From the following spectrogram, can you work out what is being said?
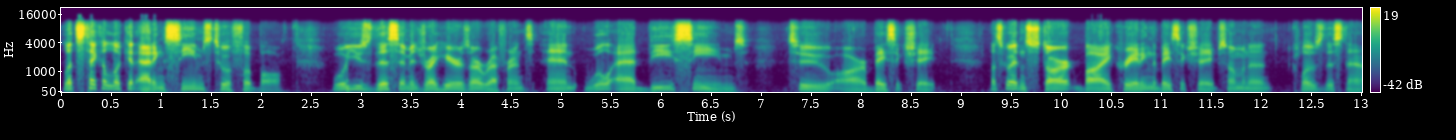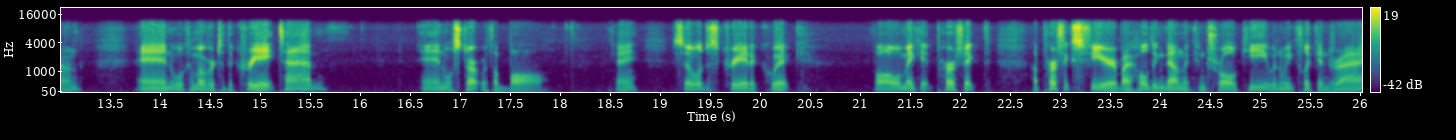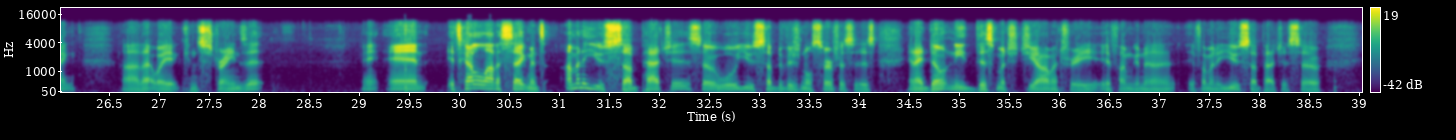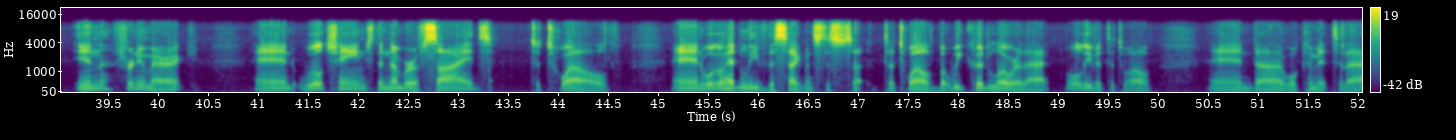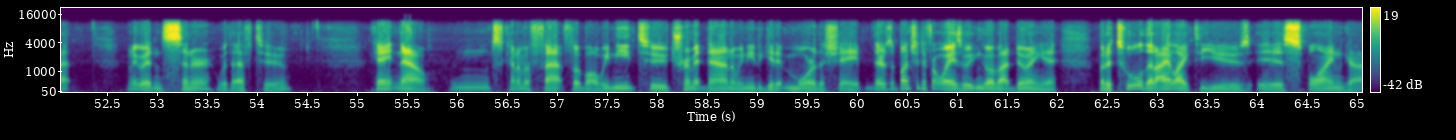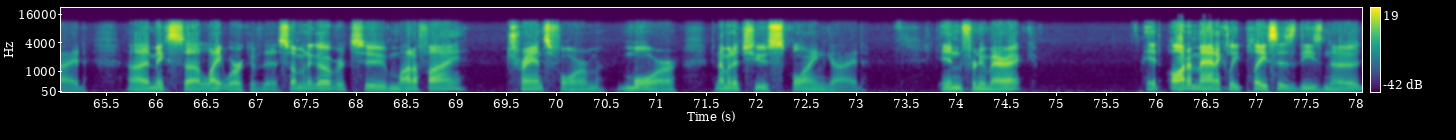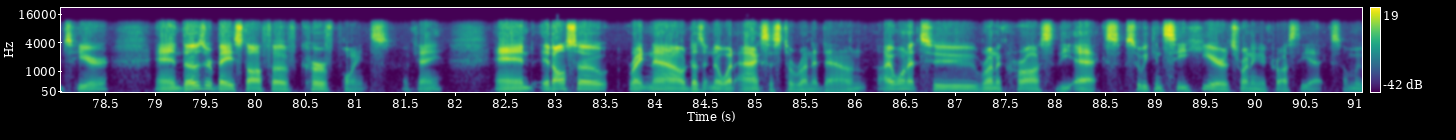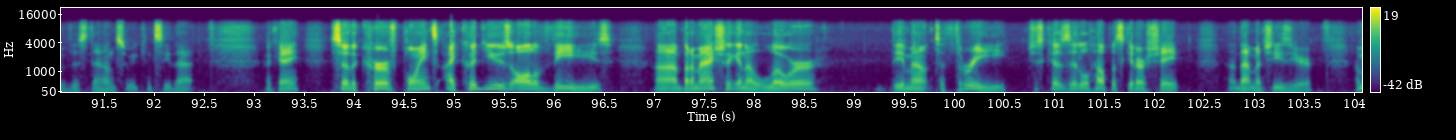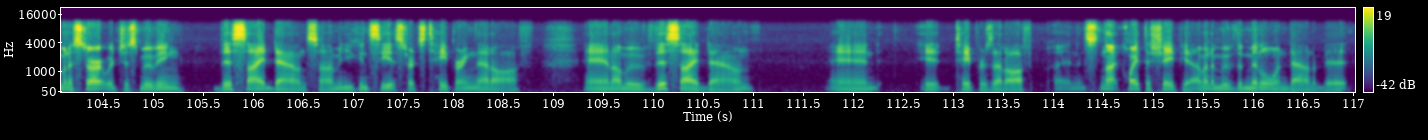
Let's take a look at adding seams to a football. We'll use this image right here as our reference and we'll add these seams to our basic shape. Let's go ahead and start by creating the basic shape. So I'm going to close this down and we'll come over to the create tab and we'll start with a ball. Okay, so we'll just create a quick ball. We'll make it perfect, a perfect sphere by holding down the control key when we click and drag. Uh, that way it constrains it. Okay, and it's got a lot of segments. I'm going to use subpatches, so we'll use subdivisional surfaces, and I don't need this much geometry if I'm gonna if I'm gonna use subpatches. So, N for numeric, and we'll change the number of sides to 12, and we'll go ahead and leave the segments to, to 12, but we could lower that. We'll leave it to 12, and uh, we'll commit to that. I'm going to go ahead and center with F2. Okay, now, mm, it's kind of a fat football. We need to trim it down and we need to get it more of the shape. There's a bunch of different ways we can go about doing it, but a tool that I like to use is Spline Guide. Uh, it makes uh, light work of this. So I'm going to go over to Modify, Transform, More, and I'm going to choose Spline Guide. N for numeric, it automatically places these nodes here, and those are based off of curve points, okay? And it also right now doesn't know what axis to run it down. I want it to run across the X. So we can see here it's running across the X. I'll move this down so we can see that. Okay, so the curve points, I could use all of these, uh, but I'm actually going to lower the amount to 3 just because it'll help us get our shape uh, that much easier. I'm going to start with just moving this side down some, and you can see it starts tapering that off. And I'll move this side down, and it tapers that off and it's not quite the shape yet. I'm going to move the middle one down a bit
